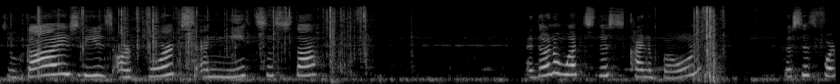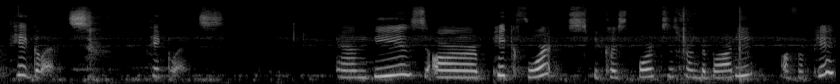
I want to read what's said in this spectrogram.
So guys, these are forks and meats and stuff. I don't know what's this kind of bone. This is for piglets. Piglets. And these are pig forks because forks is from the body of a pig.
